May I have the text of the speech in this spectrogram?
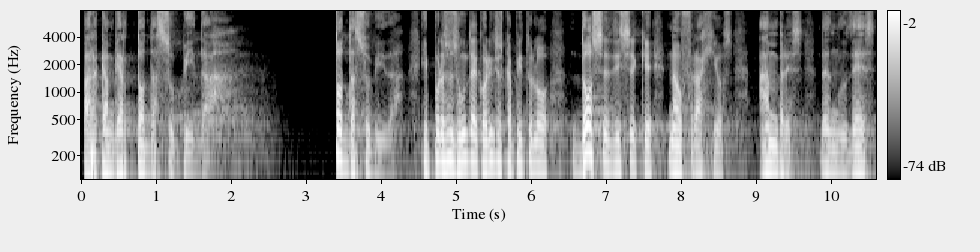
para cambiar toda su vida. Toda su vida. Y por eso en 2 Corintios capítulo 12 dice que naufragios, hambres, desnudez,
